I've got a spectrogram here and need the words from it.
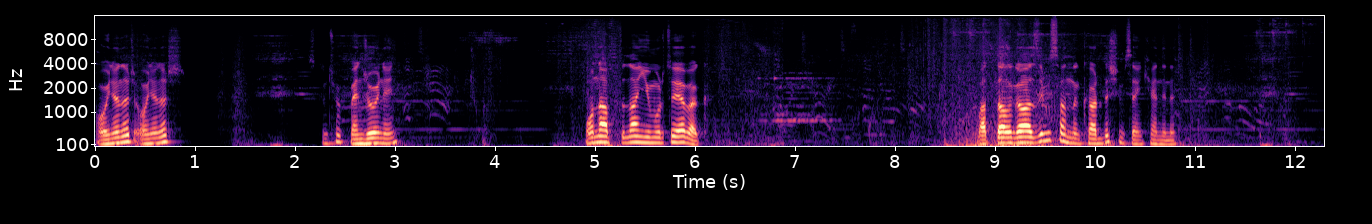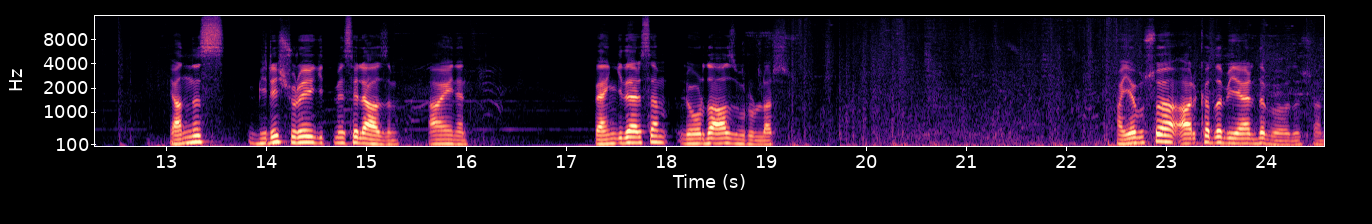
Oynanır oynanır. Sıkıntı yok bence oynayın. O ne yaptı lan yumurtaya bak. Battal Gazi mi sandın kardeşim sen kendini? Yalnız biri şuraya gitmesi lazım. Aynen. Ben gidersem Lord'a az vururlar. Hayabusa arkada bir yerde bu arada şu an.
